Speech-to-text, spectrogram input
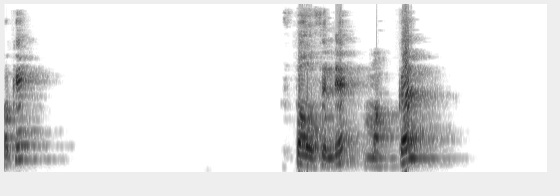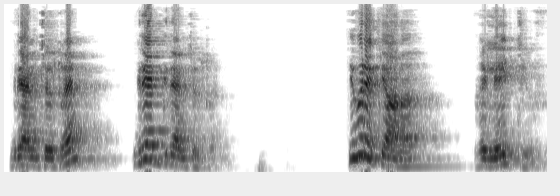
ഓക്കെ സ്പൗസിന്റെ മക്കൾ ഗ്രാൻഡ് ചിൽഡ്രൻ ഗ്രേറ്റ് ഗ്രാൻഡ് ചിൽഡ്രൻ ഇവരൊക്കെയാണ് റിലേറ്റീവ്സ്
